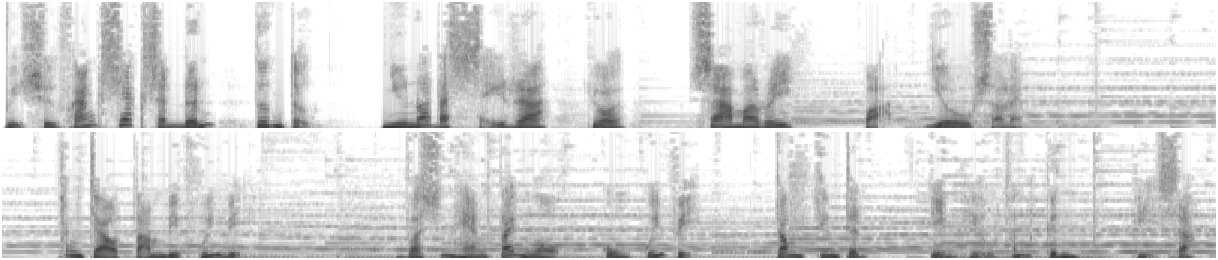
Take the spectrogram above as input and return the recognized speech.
vì sự phán xét sẽ đến tương tự như nó đã xảy ra cho Samari và Jerusalem. Thân chào tạm biệt quý vị và xin hẹn tái ngộ cùng quý vị trong chương trình Tìm hiểu Thánh Kinh kỳ sau.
